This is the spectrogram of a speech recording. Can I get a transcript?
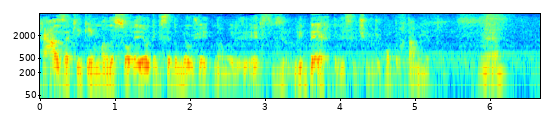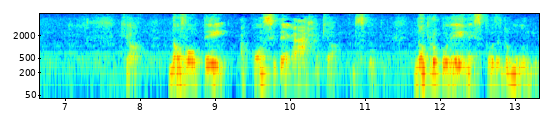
casa aqui, quem manda sou eu, tem que ser do meu jeito. Não, ele, ele se liberta desse tipo de comportamento. Né? Aqui, ó. Não voltei a considerar, aqui ó, desculpa, não procurei na esposa do mundo,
